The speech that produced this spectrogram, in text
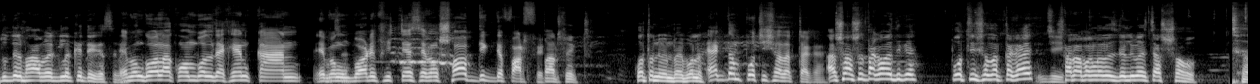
দুধের ভাব এগুলো কেটে গেছে এবং গলা কম্বল দেখেন কান এবং বডি ফিটনেস এবং সব দিক দিয়ে পারফেক্ট পারফেক্ট কত নেবেন ভাই বলেন? একদম পঁচিশ হাজার টাকা। আসো আসো টাকা ওইদিকে পঁচিশ হাজার টাকায় সারা বাংলাদেশ ডেলিভারি চার্জ সহ। আচ্ছা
